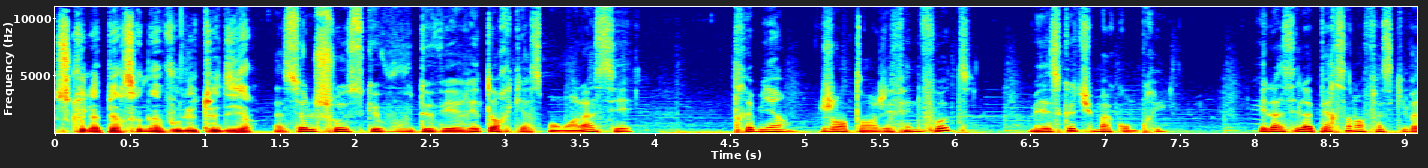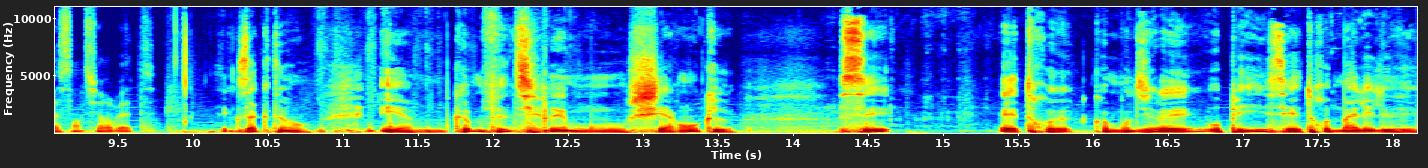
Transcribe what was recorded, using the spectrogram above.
ce que la personne a voulu te dire? La seule chose que vous devez rétorquer à ce moment là c'est très bien j'entends j'ai fait une faute mais est-ce que tu m'as compris? Et là c'est la personne en face qui va se sentir bête Exactement. Et euh, comme me dirait mon cher oncle, c'est être, comme on dirait au pays, c'est être mal élevé.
